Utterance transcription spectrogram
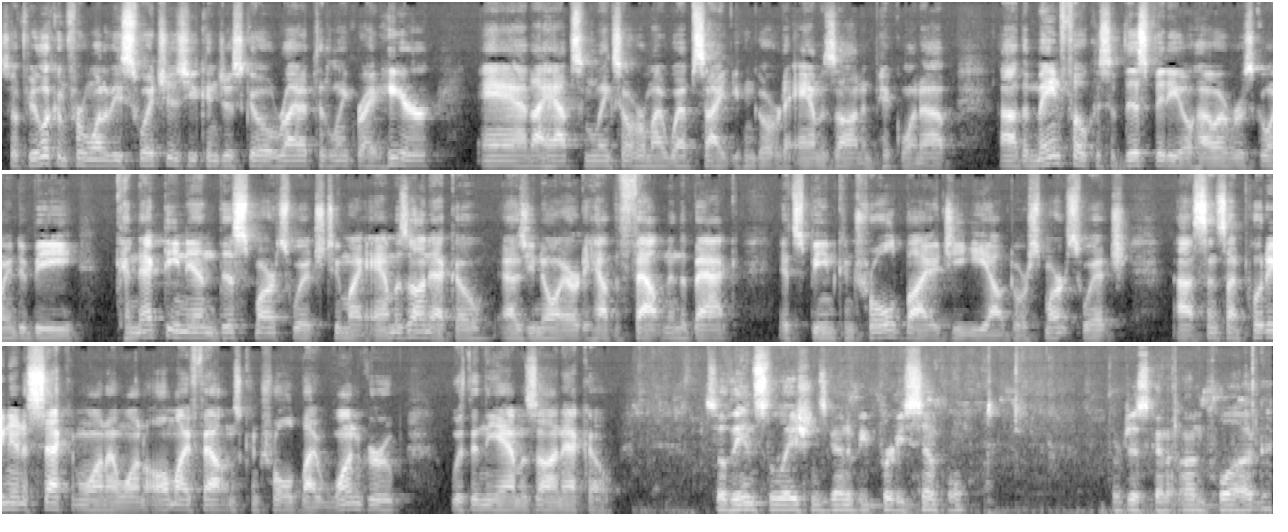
So if you're looking for one of these switches, you can just go right up to the link right here and I have some links over my website. You can go over to Amazon and pick one up. Uh, the main focus of this video, however, is going to be connecting in this smart switch to my Amazon Echo. As you know, I already have the fountain in the back. It's being controlled by a GE Outdoor Smart Switch. Uh, since I'm putting in a second one, I want all my fountains controlled by one group within the Amazon Echo. So the installation is going to be pretty simple. We're just going to unplug.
